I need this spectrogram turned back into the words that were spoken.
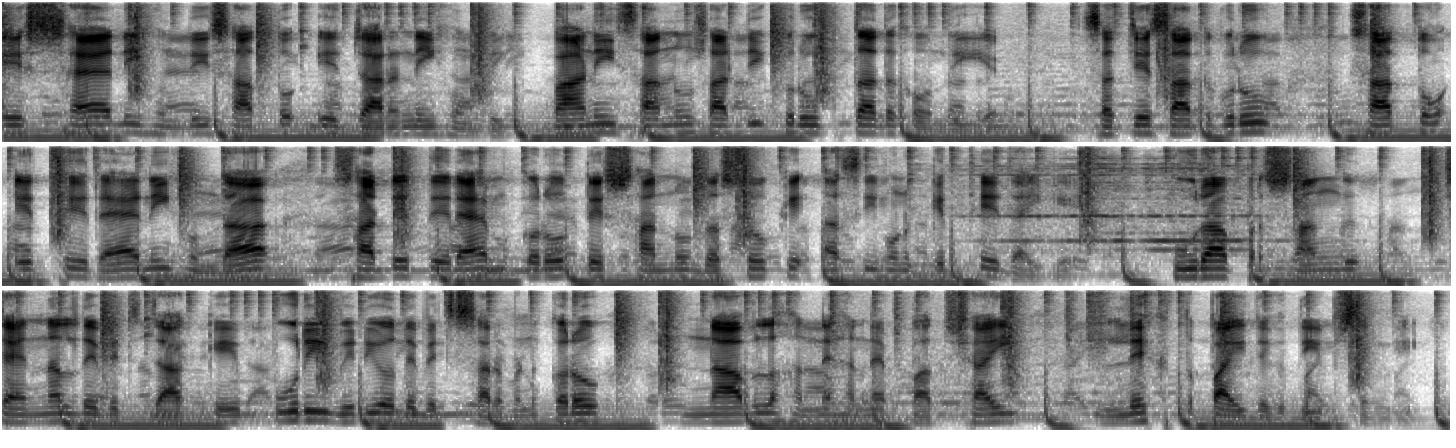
ਇਹ ਸਹਿ ਨਹੀਂ ਹੁੰਦੀ, ਸਾਤੋਂ ਇਹ ਜਰ ਨਹੀਂ ਹੁੰਦੀ। ਬਾਣੀ ਸਾਨੂੰ ਸਾਡੀ ਕਰੂਪਤਾ ਦਿਖਾਉਂਦੀ ਹੈ। ਸੱਚੇ ਸਤਿਗੁਰੂ ਸਾਤੋਂ ਇੱਥੇ ਰਹਿ ਨਹੀਂ ਹੁੰਦਾ। ਸਾਡੇ ਤੇ ਰਹਿਮ ਕਰੋ ਤੇ ਸਾਨੂੰ ਦੱਸੋ ਕਿ ਅਸੀਂ ਹੁਣ ਕਿੱਥੇ ਜਾਈਏ। ਪੂਰਾ ਪ੍ਰਸੰਗ ਚੈਨਲ ਦੇ ਵਿੱਚ ਜਾ ਕੇ, ਪੂਰੀ ਵੀਡੀਓ ਦੇ ਵਿੱਚ ਸਰਵਣ ਕਰੋ। ਨਾਵਲ ਹੰਨੇ ਹੰਨੇ ਪਾਤਸ਼ਾਹੀ, ਲਿਖਤ ਭਾਈ ਜਗਦੀਪ ਸਿੰਘ ਜੀ।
